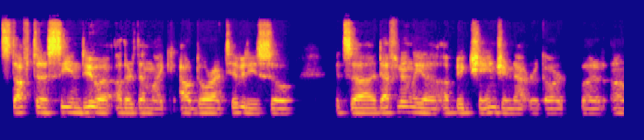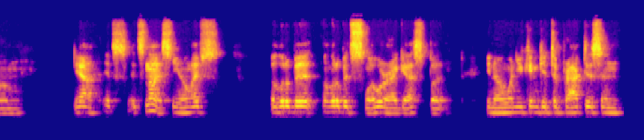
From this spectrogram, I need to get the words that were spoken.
stuff to see and do uh, other than like outdoor activities. So it's uh, definitely a, a big change in that regard. But um, yeah, it's it's nice. You know, life's a little bit a little bit slower, I guess. But you know, when you can get to practice in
